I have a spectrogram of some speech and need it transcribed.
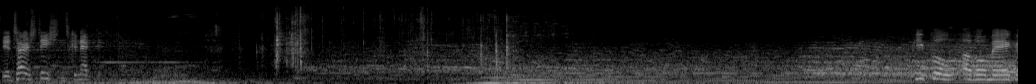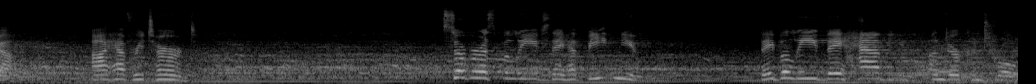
The entire station's connected. People of Omega, I have returned. Cerberus believes they have beaten you. They believe they have you under control.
